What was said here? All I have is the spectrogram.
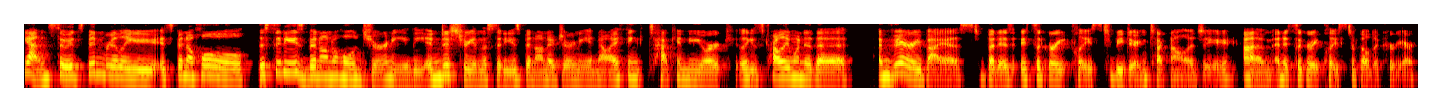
yeah, and so it's been really, it's been a whole, the city has been on a whole journey. The industry in the city has been on a journey. And now I think tech in New York, like it's probably one of the I'm very biased, but it's, it's a great place to be doing technology. Um, and it's a great place to build a career.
